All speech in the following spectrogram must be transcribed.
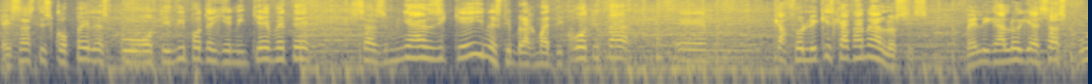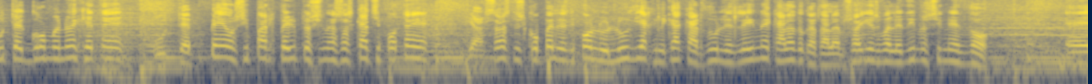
Εσάς τις κοπέλες που οτιδήποτε γενικεύεται σας μοιάζει και είναι στην πραγματικότητα ε, καθολικής κατανάλωσης. Με λίγα λόγια, εσάς που ούτε γκόμενο έχετε, ούτε πέος υπάρχει περίπτωση να σας κάτσει ποτέ. Για εσάς τις κοπέλες λοιπόν, λουλούδια, γλυκά καρδούλες, λέει είναι καλά το κατάλαβε. Ο Άγιος Βαλεντίνος είναι εδώ. Ε,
